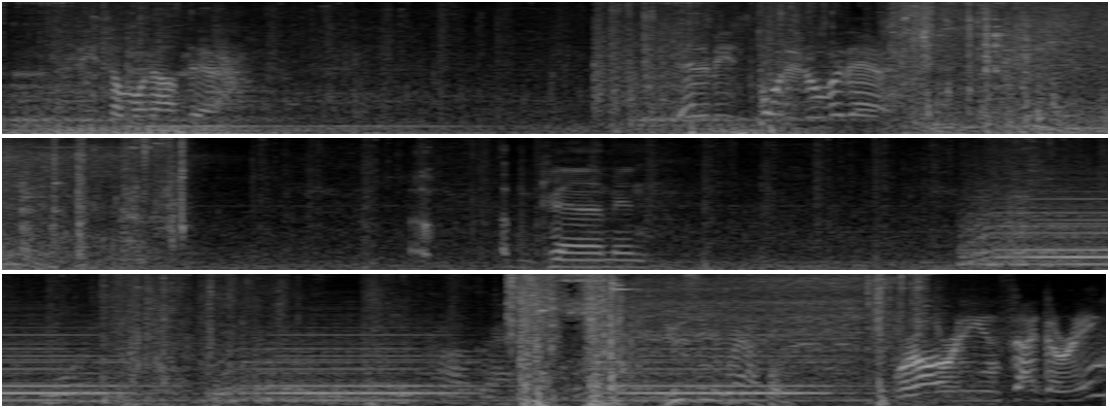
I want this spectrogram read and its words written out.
See someone out there. Enemy spotted over there. I'm coming. Using grapple. We're already inside the ring?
